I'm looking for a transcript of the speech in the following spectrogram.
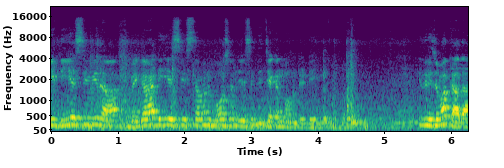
ఈ డిఎస్సి మీద మెగా డిఎస్సి ఇస్తామని మోసం చేసింది జగన్మోహన్ రెడ్డి. ఇది నిజమా కాదా?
